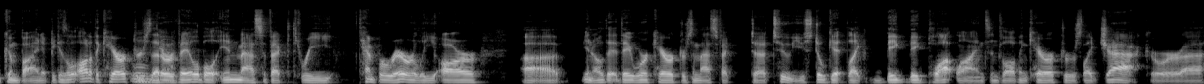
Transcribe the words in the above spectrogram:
combine it because a lot of the characters Mm, that are available in Mass Effect 3 temporarily are uh, you know, they, they were characters in Mass Effect uh, 2. You still get like big big plot lines involving characters like Jack or uh,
